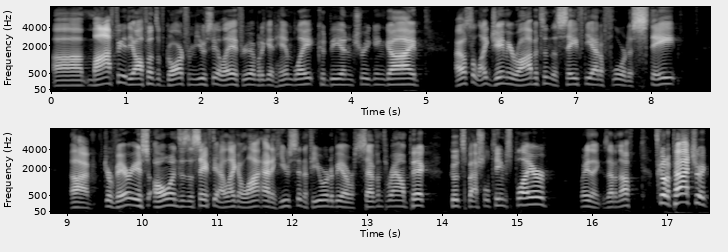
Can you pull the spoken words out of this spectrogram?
Uh, Mafi, the offensive guard from UCLA, if you're able to get him late, could be an intriguing guy. I also like Jammie Robinson, the safety out of Florida State. Uh, Gervarrius Owens is a safety I like a lot out of Houston. If he were to be a seventh round pick, good special teams player. What do you think? Is that enough? Let's go to Patrick.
